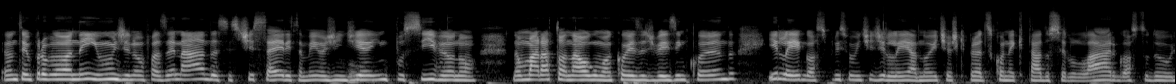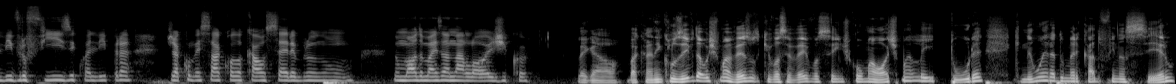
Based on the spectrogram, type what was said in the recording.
Eu não tenho problema nenhum de não fazer nada, assistir série também. Hoje em dia é impossível não, não maratonar alguma coisa de vez em quando. E ler, gosto principalmente de ler à noite, acho que para desconectar do celular. Gosto do livro físico ali para já começar a colocar o cérebro num, num modo mais analógico. Legal, bacana. Inclusive, da última vez que você veio, você indicou uma ótima leitura que não era do mercado financeiro.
